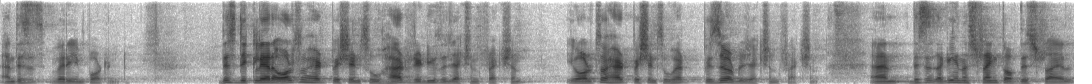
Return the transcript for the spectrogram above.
And this is very important. This DECLARE also had patients who had reduced ejection fraction. He also had patients who had preserved ejection fraction. And this is again a strength of this trial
